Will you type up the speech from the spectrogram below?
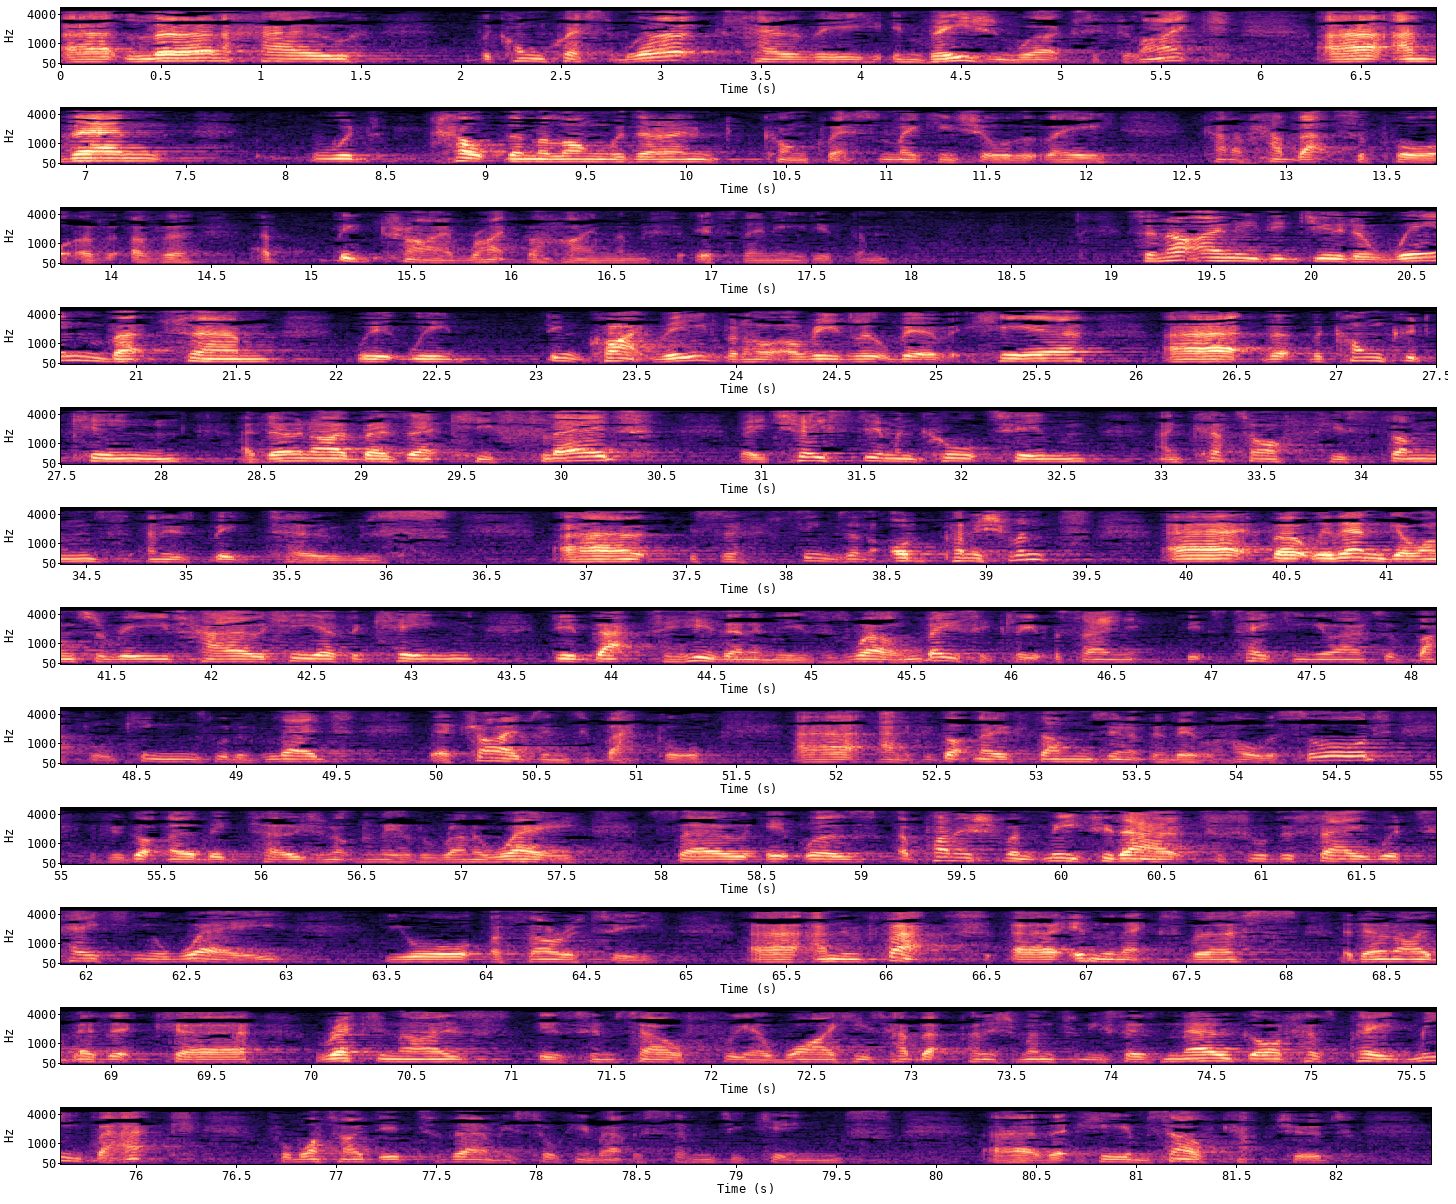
uh, learn how the conquest works, how the invasion works, if you like, uh, and then would help them along with their own conquest and making sure that they kind of had that support of, of a, a, big tribe right behind them if, if, they needed them. So not only did Judah win, but um, we, we, didn't quite read, but I'll, I'll, read a little bit of it here, uh, that the conquered king Adoni-Bezek, he fled, they chased him and caught him and cut off his thumbs and his big toes. Uh, it seems an odd punishment, uh, but we then go on to read how he, as a king, did that to his enemies as well. And basically, it was saying it's taking you out of battle. Kings would have led their tribes into battle, uh, and if you've got no thumbs, you're not going to be able to hold a sword. If you've got no big toes, you're not going to be able to run away. So it was a punishment meted out to sort of say, we're taking away your authority. Uh, and in fact, uh, in the next verse, Adoni-Bezek uh, recognizes himself, you know, why he's had that punishment, and he says, No, God has paid me back for what I did to them. He's talking about the 70 kings uh, that he himself captured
